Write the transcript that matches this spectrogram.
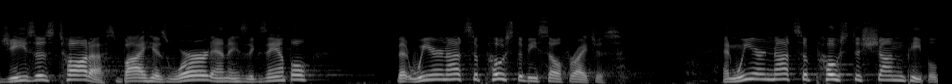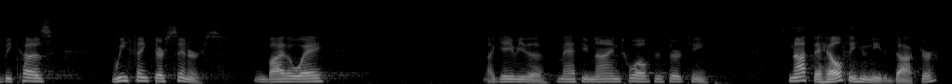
Jesus taught us by his word and his example that we are not supposed to be self righteous. And we are not supposed to shun people because we think they're sinners. And by the way, I gave you the Matthew 9, 12 through 13. It's not the healthy who need a doctor,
